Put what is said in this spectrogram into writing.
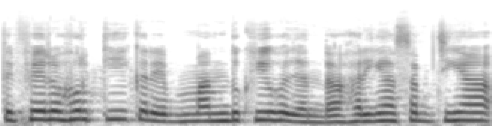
ਅਤੇ ਫਿਰ ਹੋਰ ਕੀ ਕਰੇ? ਮਨ ਦੁਖੀ ਹੋ ਜਾਂਦਾ। ਹਰੀਆਂ ਸਬਜ਼ੀਆਂ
